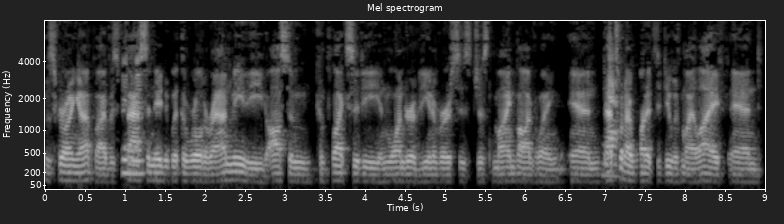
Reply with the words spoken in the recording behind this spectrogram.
was growing up. I was mm-hmm. fascinated with the world around me. The awesome complexity and wonder of the universe is just mind boggling. And that's yeah. what I wanted to do with my life. And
